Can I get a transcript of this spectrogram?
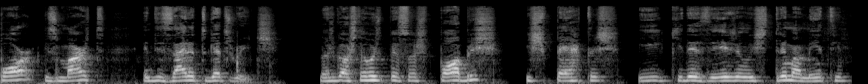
Poor, Smart and Desired to Get Rich. Nós gostamos de pessoas pobres, espertas e que desejam extremamente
